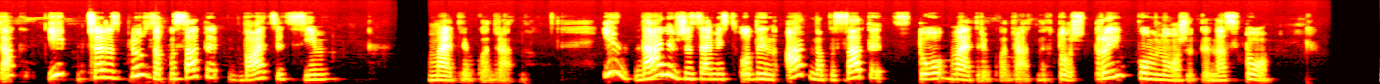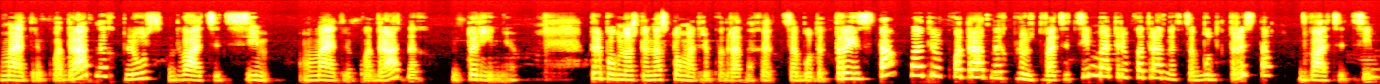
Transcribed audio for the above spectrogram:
так, і через плюс записати 27 метрів квадратних. І далі вже замість 1 ар написати 100 метрів квадратних. Тож 3 помножити на 100 метрів квадратних плюс 27 метрів квадратних дорівнює. 3 помножити на 100 метрів квадратних це буде 300 метрів квадратних, плюс 27 метрів квадратних це буде 327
